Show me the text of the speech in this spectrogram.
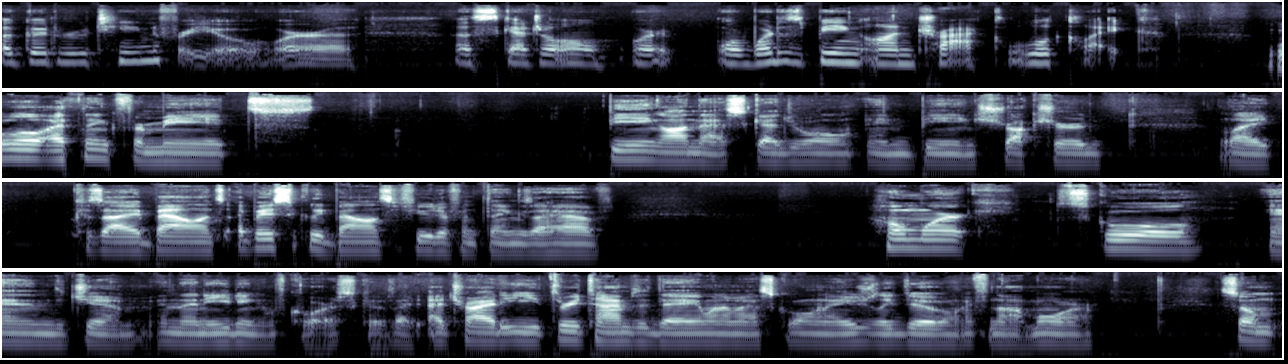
a good routine for you or a, a schedule or or what does being on track look like? Well, I think for me, it's being on that schedule and being structured, like, because I balance, I basically balance a few different things. I have homework, school, and the gym, and then eating, of course, because I, I try to eat three times a day when I'm at school, and I usually do, if not more. So,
